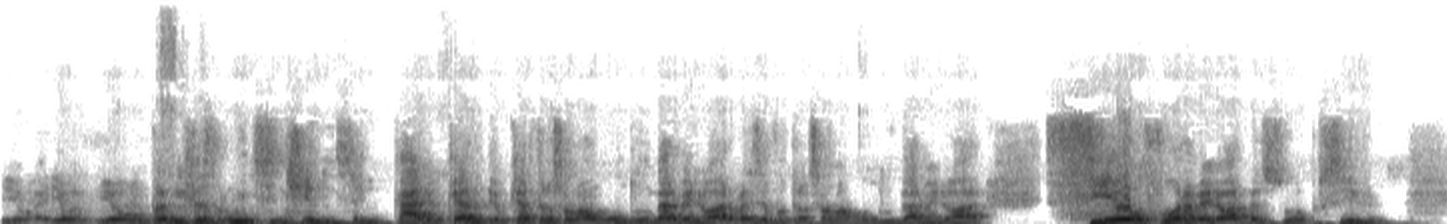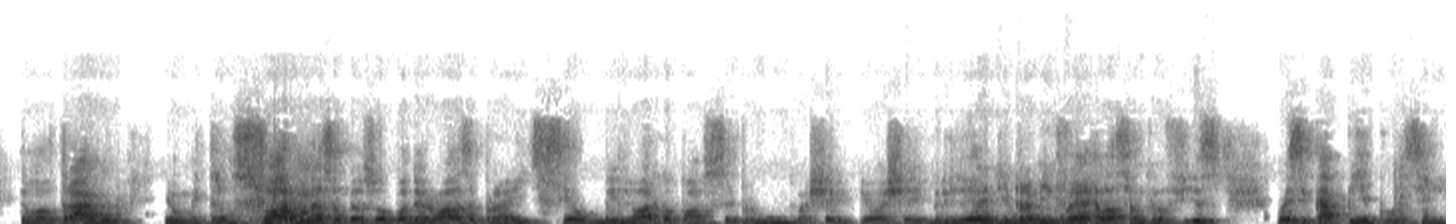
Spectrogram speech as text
Eu, eu, eu para mim fez muito sentido, assim, cara, eu quero, eu quero transformar o mundo um lugar melhor, mas eu vou transformar o mundo um lugar melhor se eu for a melhor pessoa possível. Então eu trago, eu me transformo nessa pessoa poderosa para aí ser o melhor que eu posso ser para o mundo. Eu achei, eu achei brilhante e para mim foi a relação que eu fiz com esse capítulo, assim,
